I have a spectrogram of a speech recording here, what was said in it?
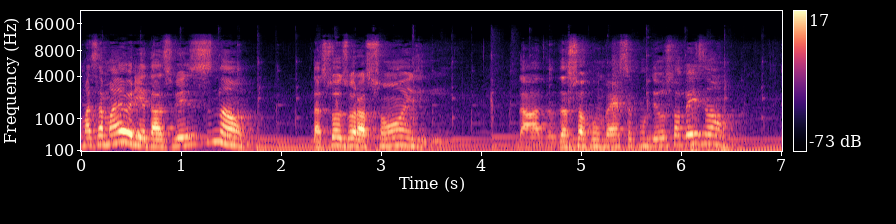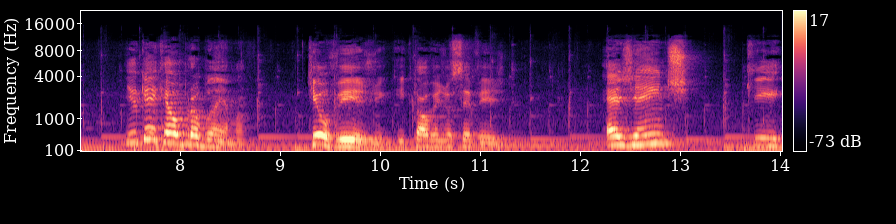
mas a maioria das vezes não. Das suas orações, da, da sua conversa com Deus, talvez não. E o que, que é o problema? Que eu vejo e que talvez você veja. É gente que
